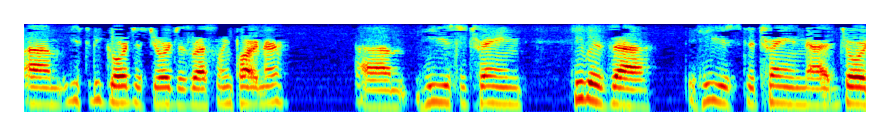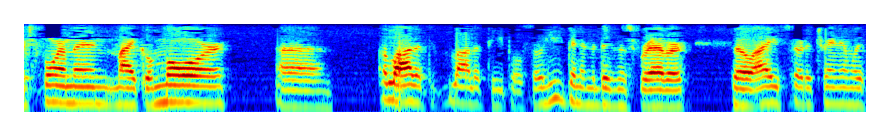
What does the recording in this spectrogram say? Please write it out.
Um, used to be Gorgeous George's wrestling partner Um, he used to train. He was uh, he used to train uh, George Foreman, Michael Moorer, uh, a lot of a lot of people. So he's been in the business forever. So I started training with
